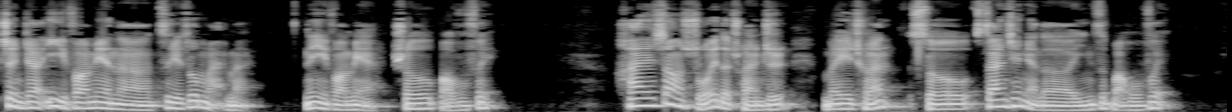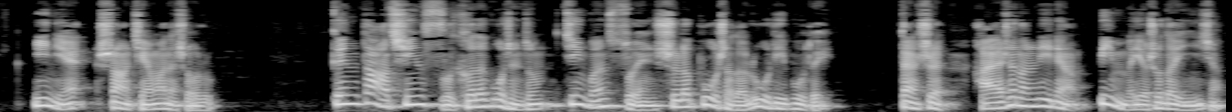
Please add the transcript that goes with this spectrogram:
郑家一方面呢自己做买卖，另一方面收保护费。海上所有的船只，每船收三千两的银子保护费，一年上千万的收入。跟大清死磕的过程中，尽管损失了不少的陆地部队，但是海上的力量并没有受到影响。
